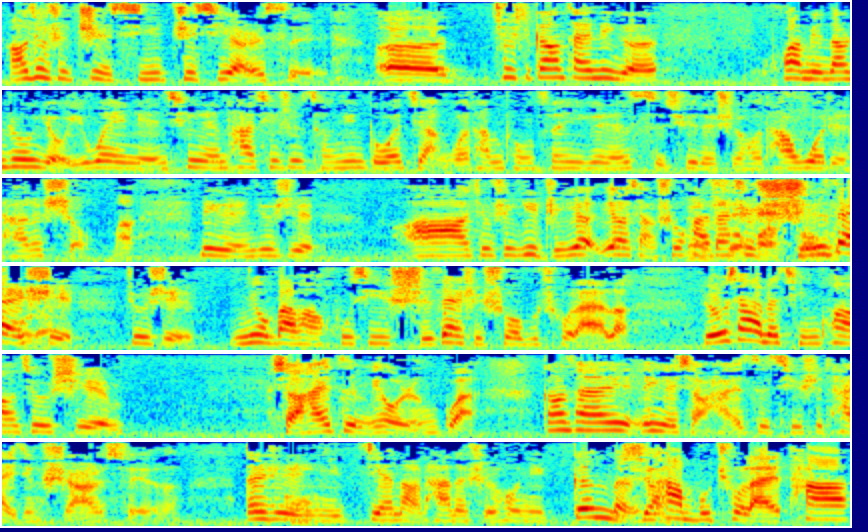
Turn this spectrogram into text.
然后就是窒息窒息而死。呃，就是刚才那个。画面当中有一位年轻人，他其实曾经给我讲过，他们同村一个人死去的时候，他握着他的手嘛。那个人就是啊，就是一直要要想说话，但是实在是就是没有办法呼吸，实在是说不出来了。留下的情况就是小孩子没有人管。刚才那个小孩子其实他已经十二岁了，但是你见到他的时候，你根本看不出来他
